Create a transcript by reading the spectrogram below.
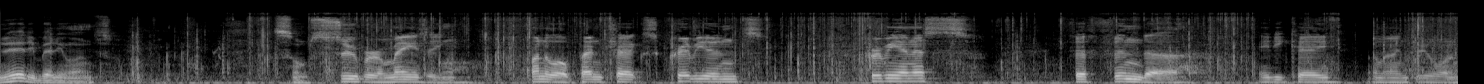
Itty bitty ones some super amazing Fundulopanchax, Caribbeans, Caribbeanus, Fifinda, 80K 0931.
